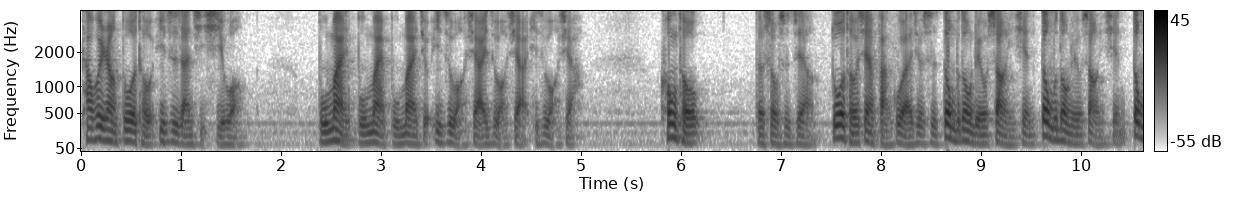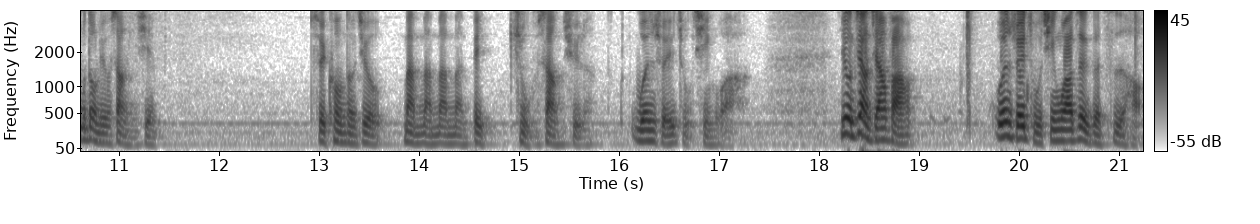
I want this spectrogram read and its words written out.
它会让多头一直燃起希望，不卖不卖不卖，就一直往下，一直往下，一直往下。空头。的时候是这样，多头现在反过来就是动不动留上影线，动不动留上影线，动不动留上影线，所以空头就慢慢慢慢被煮上去了，温水煮青蛙。用这样讲法，温水煮青蛙这个字哈，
